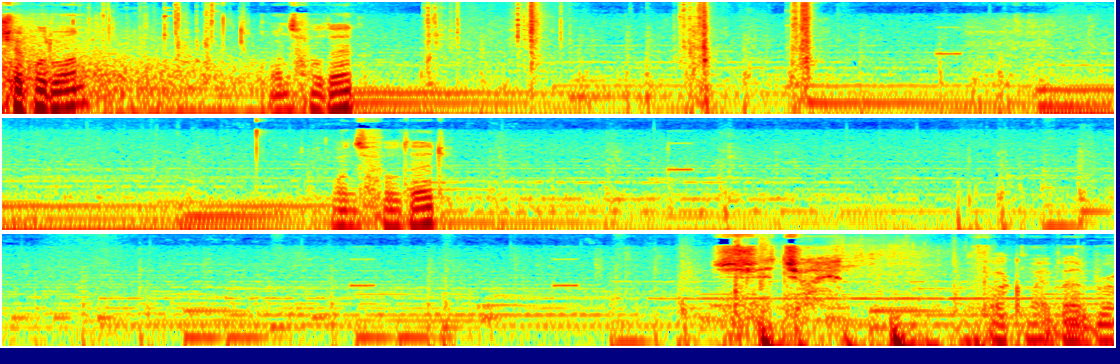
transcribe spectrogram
Tripled one. One's full dead. One's full dead. Shit, giant. Fuck my bad, bro.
